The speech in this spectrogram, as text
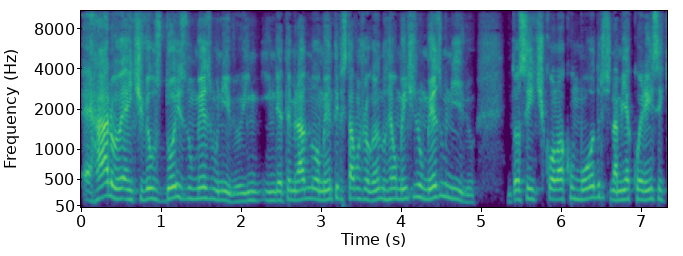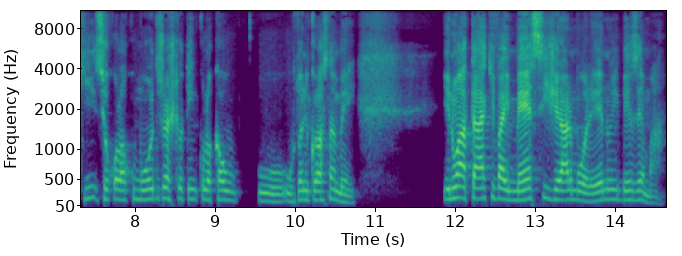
é raro a gente ver os dois no mesmo nível. Em, em determinado momento eles estavam jogando realmente no mesmo nível. Então, se a gente coloca o Modric, na minha coerência aqui, se eu coloco o Modric, eu acho que eu tenho que colocar o, o, o Tony Cross também. E no ataque vai Messi, Gerard Moreno e Benzema.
